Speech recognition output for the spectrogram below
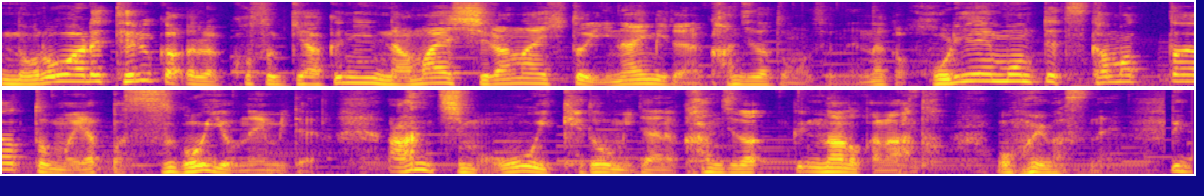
呪われてるからこそ逆に名前知らない人いないみたいな感じだと思うんですよねなんかホリエモンって捕まった後もやっぱすごいよねみたいなアンチも多いけどみたいな感じだなのかなと思いますね。で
